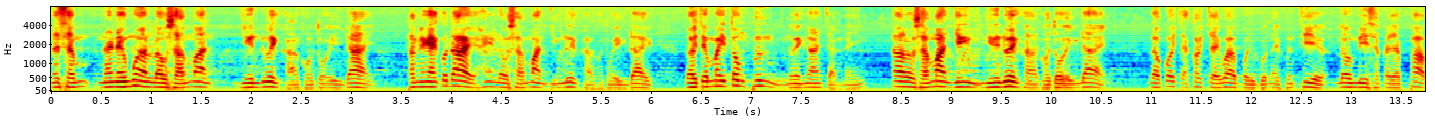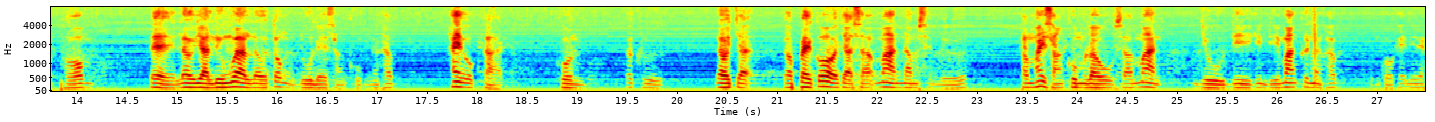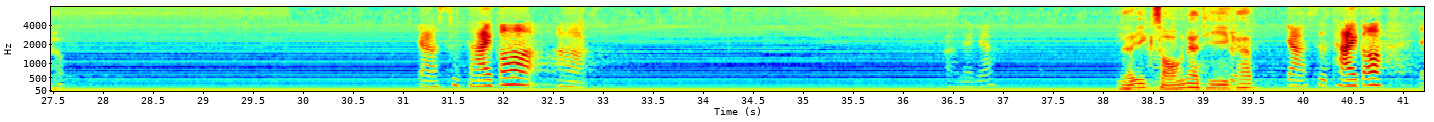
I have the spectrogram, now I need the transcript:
ในในในเมื่อเราสามารถยืนด้วยขาของตัวเองได้ทำยังไงก็ได้ให้เราสามารถยืนด้วยขาของตัวเองได้ เราจะไม่ต้องพึ่งหน่วยงานจากไหน ถ้าเราสามารถยืนยืนด้วยขาของตัวเองได้ เราก็จะเข้าใจว่าบริบทในพื้นที่ เรามีศักยภาพพร้อม แต่เราอย่าลืมว่าเราต้องดูแลสังคมนะครับ ให้โอกาสคนก็คือ เราจะต่อไปก็จะสามารถนำเสนอทำให้สังคมเราสามารถอยู่ดีกินดีมากขึ้นนะครับ ผมขอแค่นี้นะครับอ่าสุดท้ายก็อ่าอะไรนะเหลืออีก2นาทีครับจะสุดท้ายก็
